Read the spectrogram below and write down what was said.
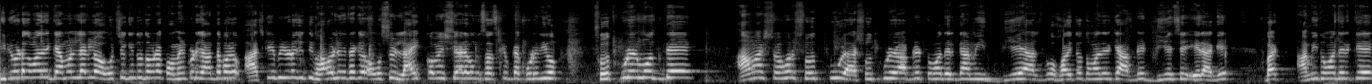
ভিডিওটা তোমাদের কেমন লাগল অবশ্যই কিন্তু তোমরা কমেন্ট করে জানতে পারো। আজকের ভিডিওটা যদি ভালো লেগে থাকে অবশ্যই লাইক কমেন্ট শেয়ার এবং সাবস্ক্রাইবটা করে দিও। সোদপুরের মধ্যে আমার শহর সোদপুর আর সোদপুরের আপডেট তোমাদেরকে আমি দিয়ে আসব। হয়তো তোমাদেরকে আপডেট দিয়েছে এর আগে বাট আমি তোমাদেরকে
